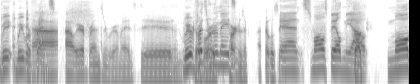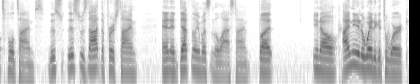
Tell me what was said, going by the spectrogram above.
we, we, we were friends Ah, oh, we were friends and roommates, dude. and We were friends and roommates, Partners in crime. It was and smalls bailed me So- out multiple times this this was not the first time and it definitely wasn't the last time but you know i needed a way to get to work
